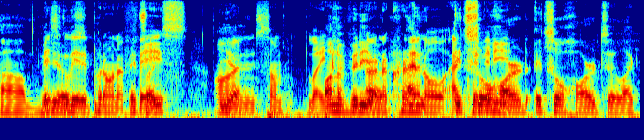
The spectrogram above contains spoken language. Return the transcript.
um, videos. Basically, they put on a It's like- face on yeah. some like on a video on a criminal and it's so hard it's so hard to like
